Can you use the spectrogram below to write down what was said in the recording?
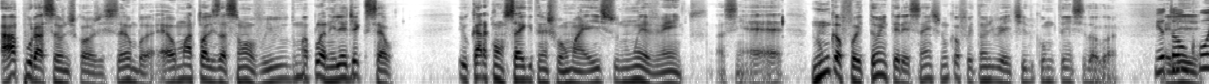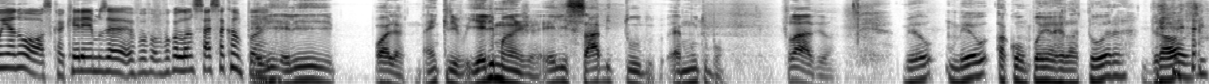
a apuração de escolas de samba é uma atualização ao vivo de uma planilha de Excel. E o cara consegue transformar isso num evento. Assim, é, nunca foi tão interessante, nunca foi tão divertido como tem sido agora. Milton Ele- Cunha no Oscar. Queremos, é, eu vou, vou lançar essa campanha. Ele, ele, olha, é incrível. E ele manja, ele sabe tudo. É muito bom. Flávio. Meu, meu acompanha a relatora, Drauzio,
